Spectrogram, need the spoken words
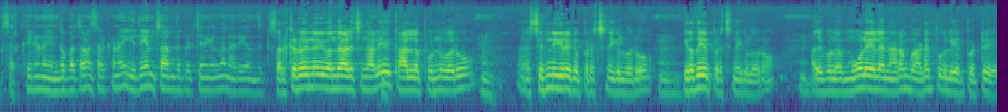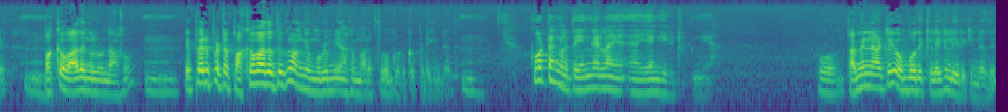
சர்க்கரை நோய் எங்கே பார்த்தாலும் சர்க்கரை நோய் இதயம் சார்ந்த பிரச்சனைகள் தான் நிறைய வந்துட்டு. சர்க்கரை நோய் வந்து அழைச்சினாலே காலில் புண்ணு வரும் சிறுநீரக பிரச்சனைகள் வரும் இருதய பிரச்சனைகள் வரும். அதே போல மூளையில நரம்பு அடைப்புகள் ஏற்பட்டு பக்கவாதங்கள் உண்டாகும். எப்பேற்பட்ட பக்கவாதத்துக்கும் அங்கே முழுமையாக மருத்துவம் கொடுக்கப்படுகின்றது. கோட்டங்கள் இப்போ எங்கெல்லாம் இய- இயங்கிக்கிட்டு இருக்குங்க? இப்போ தமிழ்நாட்டில் ஒன்பது கிளைகள் இருக்கின்றது.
